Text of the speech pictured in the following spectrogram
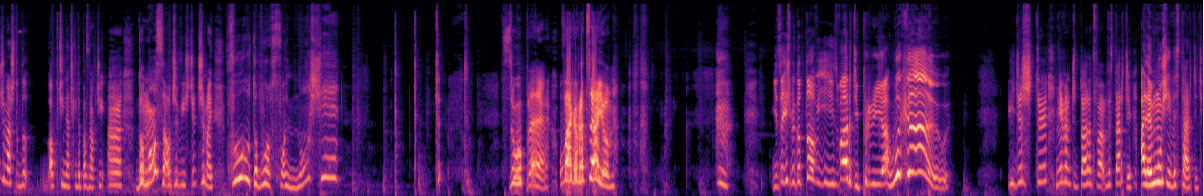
trzymasz to do obcinaczki do paznokci? E, do nosa oczywiście, trzymaj. Fu, to było w twoim nosie? Super! Uwaga, wracają! Jesteśmy gotowi i zwarci, Priya! Woohoo! Idziesz ty? Nie wiem, czy ta ratwa wystarczy, ale musi wystarczyć.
